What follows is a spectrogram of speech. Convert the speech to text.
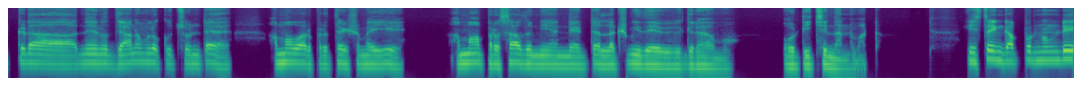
ఇక్కడ నేను ధ్యానంలో కూర్చుంటే అమ్మవారు ప్రత్యక్షమయ్యి, అమ్మా ప్రసాదం ఇయ్యండి అంటే లక్ష్మీదేవి విగ్రహము ఒకటిచ్చిందన్నమాట. ఇస్తే ఇంకప్పటి నుండి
